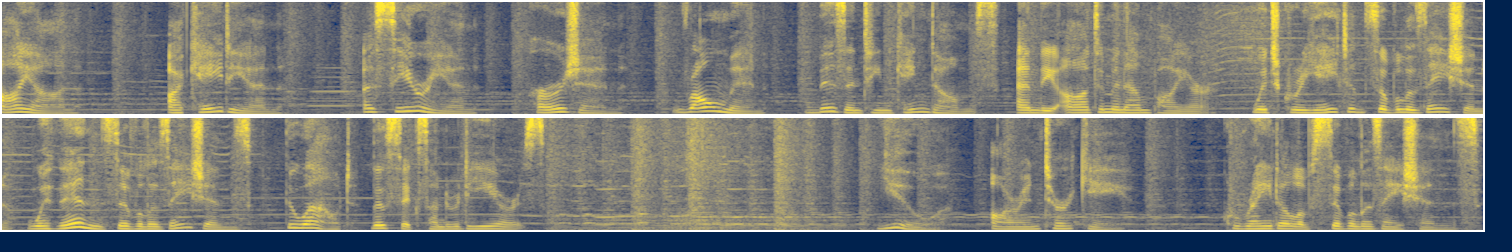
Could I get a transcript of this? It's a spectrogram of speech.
Ion, Akkadian, Assyrian, Persian, Roman, Byzantine kingdoms, and the Ottoman Empire, which created civilization within civilizations throughout the 600 years. You are in Turkey, cradle of civilizations,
